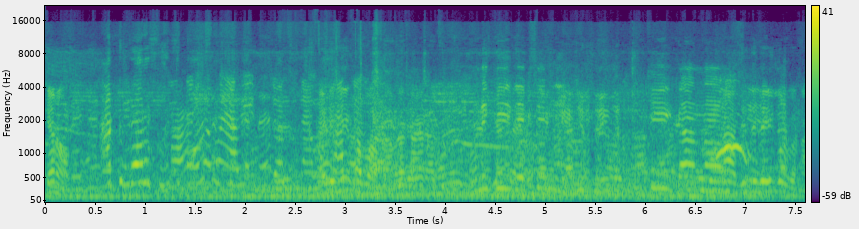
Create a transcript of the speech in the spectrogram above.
কেন? তুই। উনি কি দেখছেন কি না দিতে দেরি করবে না।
